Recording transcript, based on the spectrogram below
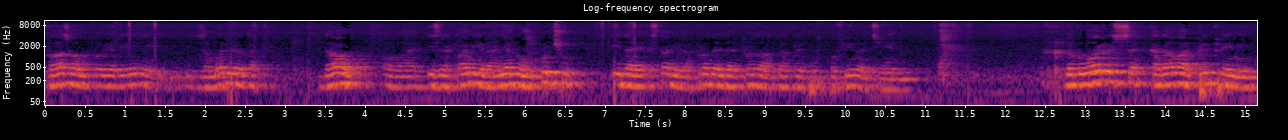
ukazao mu povjerenje i zamolio ga da on ovaj, izreklamira njegovu kuću i da je stavio na prodaj, da je prodao dakle, po, po finoj cijeni. Dogovorili se kada ovaj pripremi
